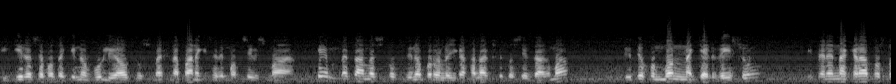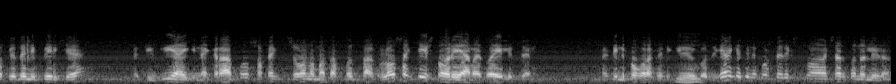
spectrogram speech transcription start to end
την κύρωση από το κοινοβούλιο τους μέχρι να πάνε και σε δημοψήφισμα και μετά μέσα στο φθινόπωρο λογικά θα αλλάξουν και το Σύνταγμα, διότι έχουν μόνο να κερδίσουν. Ήταν ένα κράτος το οποίο δεν υπήρχε, με τη βία έγινε κράτος, απέκτησε όνομα, ταυτότητα, γλώσσα και ιστορία με το Έλληντεν. Με την υπογραφή του κ. Κοντζιά και την υποστήριξη των ανεξαρτητών Ελλήνων.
